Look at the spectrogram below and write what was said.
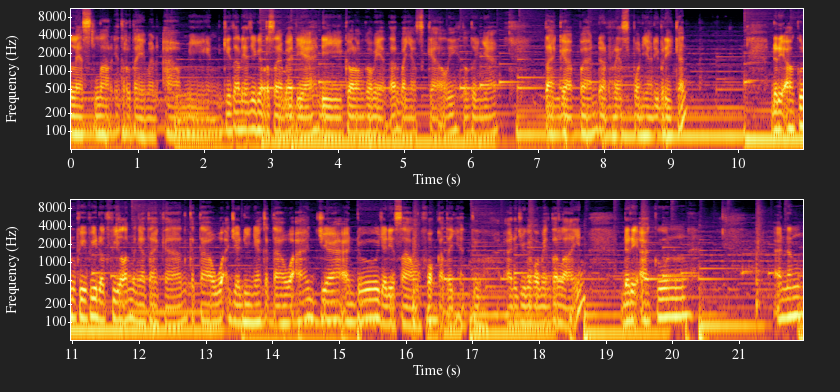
Leslar Entertainment. Amin. Kita lihat juga bersahabat ya di kolom komentar banyak sekali tentunya tanggapan dan respon yang diberikan. Dari akun vivi.film mengatakan ketawa jadinya ketawa aja. Aduh jadi salvo katanya tuh. Ada juga komentar lain dari akun Anang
